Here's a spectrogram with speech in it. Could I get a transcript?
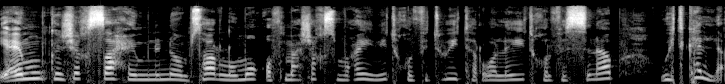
يعني ممكن شخص صاحي من النوم صار له موقف مع شخص معين يدخل في تويتر ولا يدخل في السناب ويتكلم.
